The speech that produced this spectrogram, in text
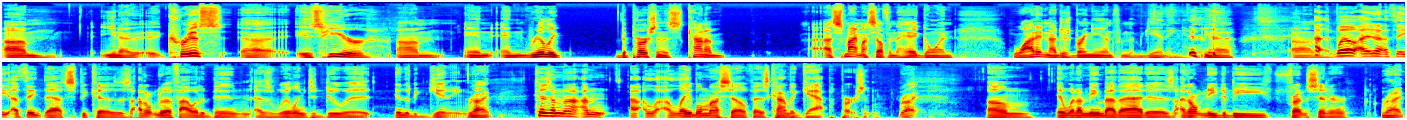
um, you know, Chris uh, is here, um, and and really, the person that's kind of, I smack myself in the head, going, why didn't I just bring you in from the beginning? You know, um, Uh, well, I, I think I think that's because I don't know if I would have been as willing to do it in the beginning, right, Because I'm not. I'm. I, I label myself as kind of a gap person. right, Um, and what I mean by that is I don't need to be front and center. right,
